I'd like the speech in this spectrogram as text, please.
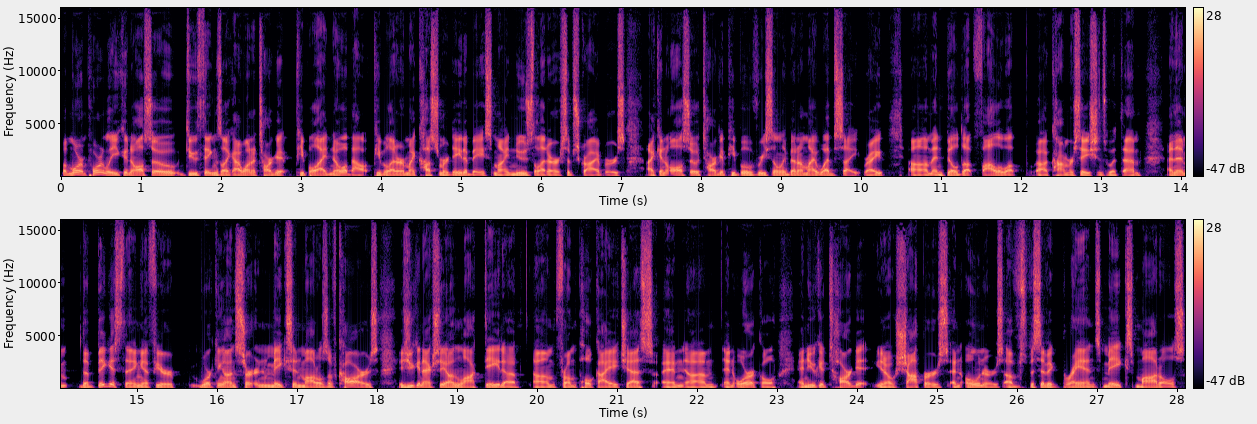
But more importantly, you can also do things like I want to target people I know about, people that are in my customer database, my newsletter subscribers. I can also target people who've recently been on my website, right? Um, and build up follow up uh, conversations with them. And then the biggest thing, if you're working on certain makes and models of cars, is you can actually unlock data um, from Polk IHS and um, and Oracle, and you could target you know shoppers and owners of specific brands, makes, models,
